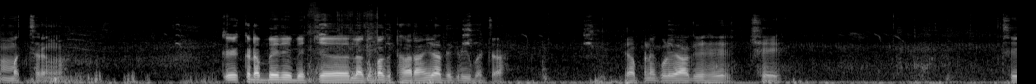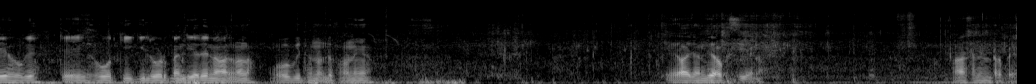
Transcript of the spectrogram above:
ਮੱਛਰ ਵਾਂਗੂ। ਤੇ ਇੱਕ ਡੱਬੇ ਦੇ ਵਿੱਚ ਲਗਭਗ 18000 ਦੇ ਕਰੀਬ ਬੱਚਾ। ਤੇ ਆਪਣੇ ਕੋਲੇ ਆ ਗਏ ਇਹ 6 6 ਹੋ ਗਏ। ਤੇ ਹੋਰ ਕੀ ਕੀ ਲੋੜ ਪੈਂਦੀ ਇਹਦੇ ਨਾਲ ਨਾਲ, ਉਹ ਵੀ ਤੁਹਾਨੂੰ ਦਿਖਾਉਣੇ ਆ। ਇਹ ਆ ਜਾਂਦੀ ਆਕਸੀਜਨ। ਆ ਸਿਲੰਡਰ ਪਿਆ।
